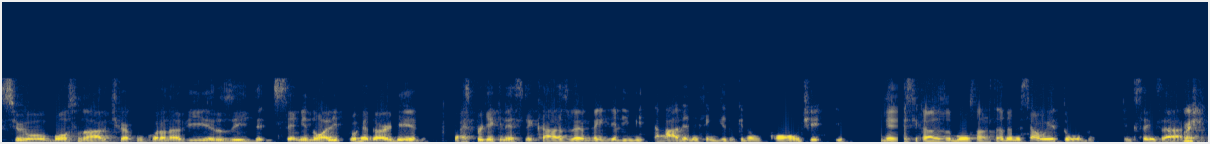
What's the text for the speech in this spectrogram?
se o Bolsonaro tiver com coronavírus e disseminou ali pro redor dele. Mas por que que nesse caso é bem delimitado, é defendido que não conte, e nesse caso do Bolsonaro tá dando esse auê todo? O que vocês acham?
